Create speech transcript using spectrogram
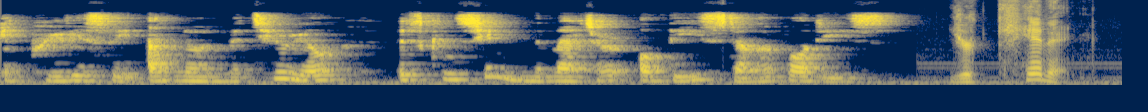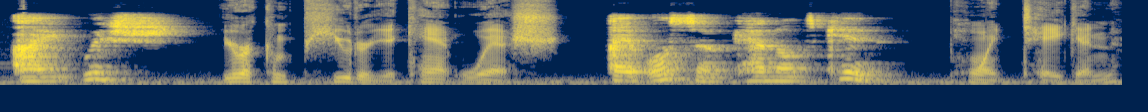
A previously unknown material is consuming the matter of these stellar bodies. You're kidding. I wish. You're a computer, you can't wish. I also cannot kid. Point taken.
